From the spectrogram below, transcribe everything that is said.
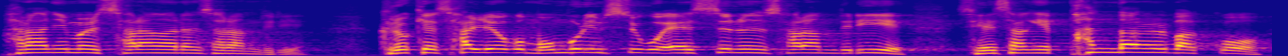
하나님을 사랑하는 사람들이, 그렇게 살려고 몸부림쓰고 애쓰는 사람들이 세상의 판단을 받고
